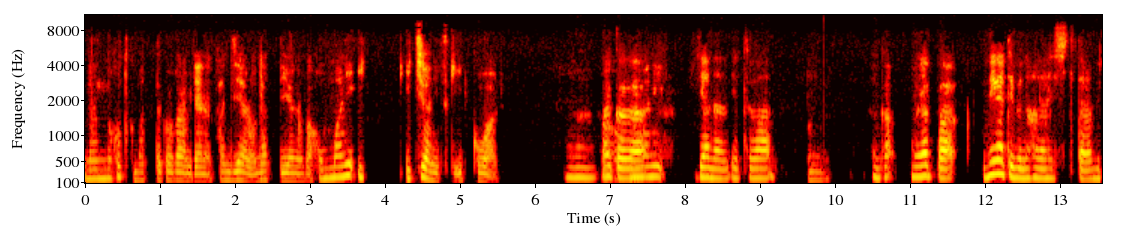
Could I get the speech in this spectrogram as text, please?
何のことか全くわからんみたいな感じやろうなっていうのが、ほんまに1話につき1個はある。うん。なんか嫌なやつは、うん、なんか、もうやっぱ、ネガティブな話してたらめっ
